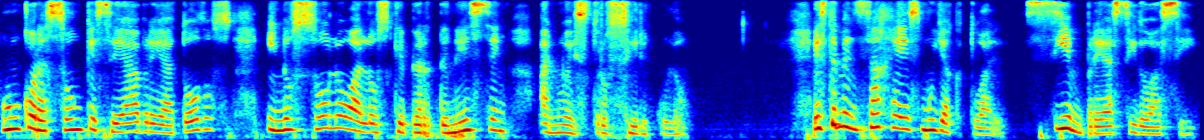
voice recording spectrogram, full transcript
un corazón que se abre a todos y no solo a los que pertenecen a nuestro círculo. Este mensaje es muy actual, siempre ha sido así.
